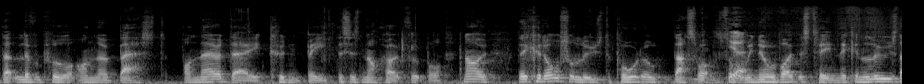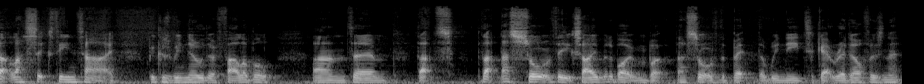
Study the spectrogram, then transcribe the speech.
that Liverpool on their best on their day couldn't beat. This is knockout football. Now they could also lose to Porto. That's what, that's yeah. what we know about this team. They can lose that last 16 tie because we know they're fallible and um, that's that that's sort of the excitement about him, but that's sort of the bit that we need to get rid of, isn't it?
